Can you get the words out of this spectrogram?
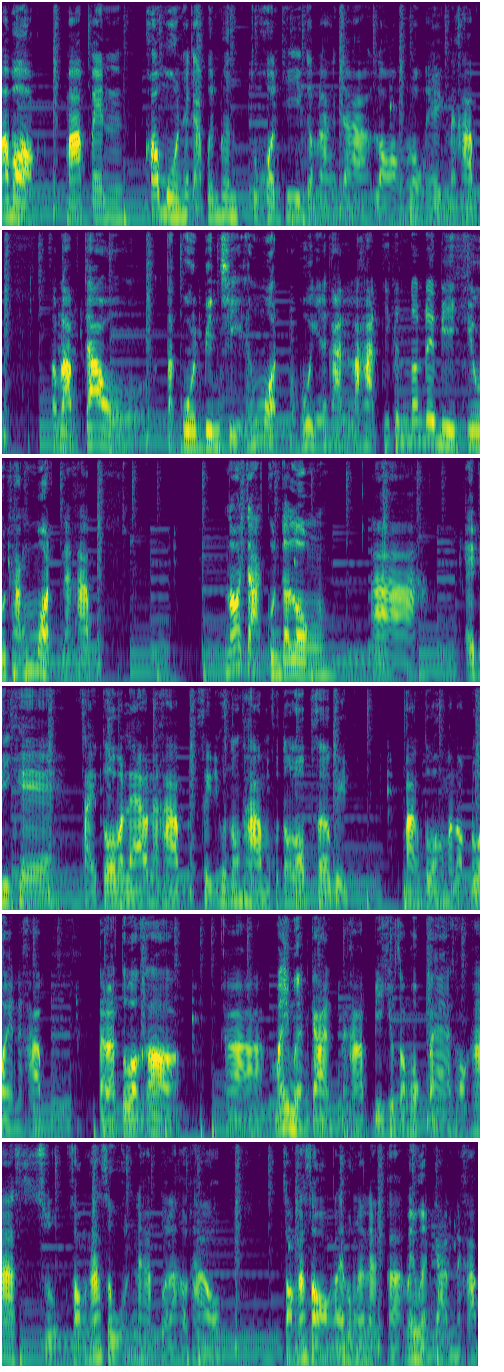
มาบอกมาเป็นข้อมูลให้กับเพื่อนๆ ทุกคนที่กำลังจะลองลงเองนะครับสำหรับเจ้าตระกูลบินฉี่ทั้งหมด ผมพูดอย่างนี้แล้วกัน รหัสที่ขึ้นต้นด้วย BQ ทั้งหมดนะครับ นอกจากคุณจะลงอ่า APK ใส่ตัวมันแล้วนะครับ สิ่งที่คุณต้องทำคุณต้องลบเซอร์วิสบางตัวของมันออกด้วยนะครับ แต่ละตัวก็ไม่เหมือนกันนะครับ BQ 2 6 8 2 5 250นะครับตัวหน้าเทาๆ252 อะไรพวกนั้นอะก็ไม่เหมือนกันนะครับ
